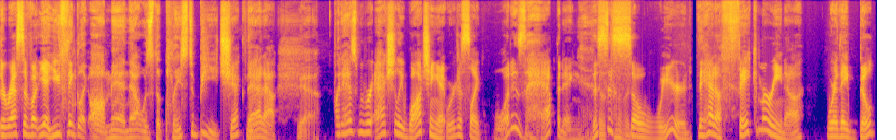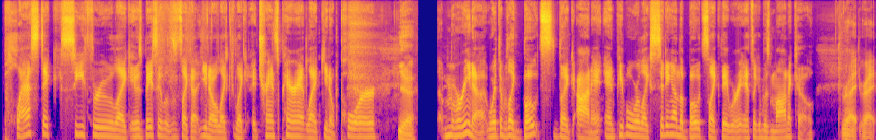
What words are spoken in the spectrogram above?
the rest of it, yeah, you think like, oh man, that was the place to be. Check Yeah. that out. Yeah, But as we were actually watching it, we're just like, what is happening? Yeah, this is of a- so weird. They had a fake marina where they built plastic see-through like it was basically it's like a you know like like a transparent like you know pour yeah. marina with like boats like on it and people were like sitting on the boats like they were it's like it was monaco Right, right.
